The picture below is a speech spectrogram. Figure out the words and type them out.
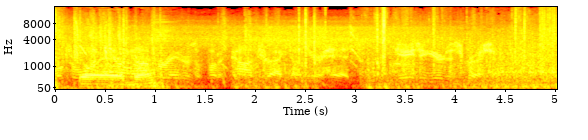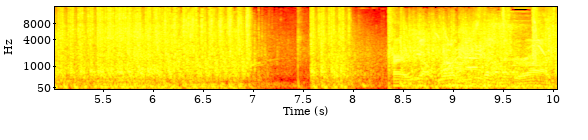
Ultra One, killing operators will put a contract on your head. Engage at your discretion. All right, we got one just like in the garage.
